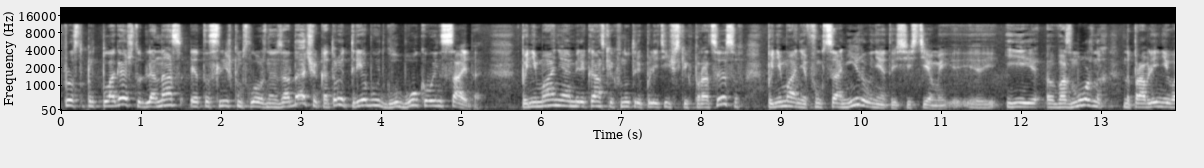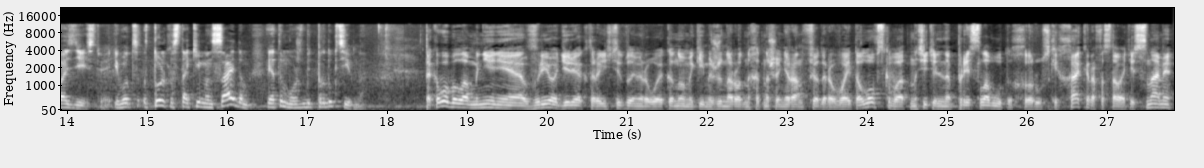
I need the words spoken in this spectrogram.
просто предполагаю, что для нас это слишком сложная задача, которая требует глубокого инсайда, понимания американских внутриполитических процессов, понимания функционирования этой системы и возможных направлений воздействия. И вот только с таким инсайдом это может быть продуктивно. Таково было мнение в Рио директора Института мировой экономики и международных отношений РАН Федора Вайтоловского относительно пресловутых русских хакеров. Оставайтесь с нами,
